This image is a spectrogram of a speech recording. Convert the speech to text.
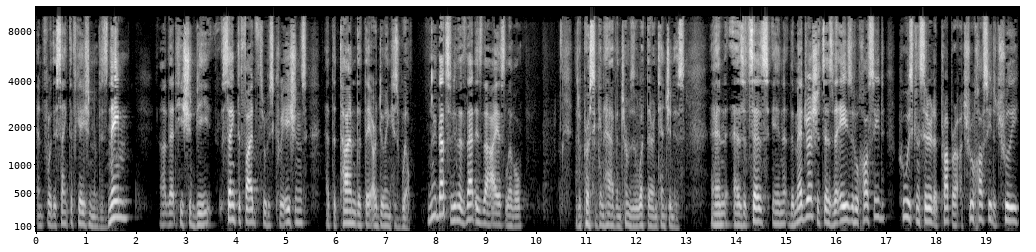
and for the sanctification of His name. Uh, that he should be sanctified through his creations at the time that they are doing His will. That's, that is the highest level that a person can have in terms of what their intention is. And as it says in the Medrash, it says, the Ve'ezuhu chosid, who is considered a proper, a true chosid, a truly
